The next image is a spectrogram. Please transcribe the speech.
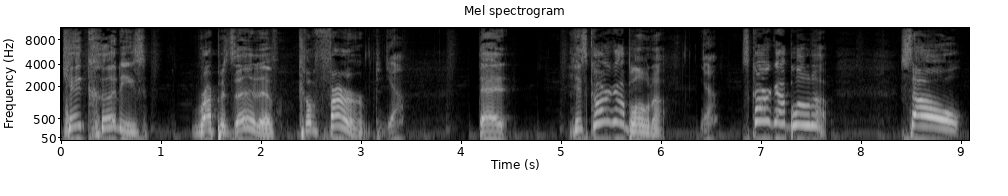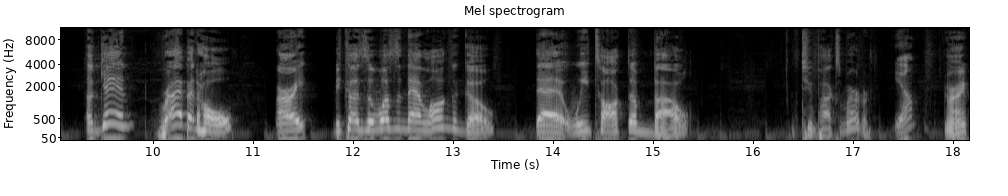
Kid Cudi's representative confirmed Yeah. that his car got blown up. Yeah. His car got blown up. So again, rabbit hole. All right, because it wasn't that long ago that we talked about Tupac's murder. Yeah. Right.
